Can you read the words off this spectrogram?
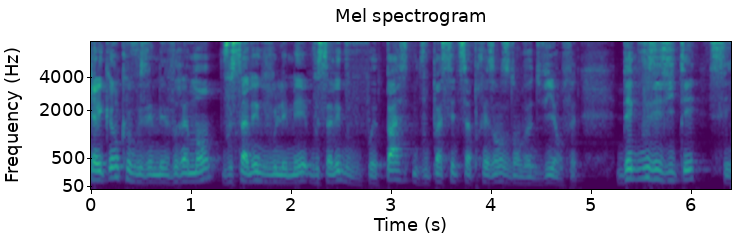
Quelqu'un que vous aimez vraiment, vous savez que vous l'aimez, vous savez que vous pouvez pas vous passer de sa présence dans votre vie en fait. Dès que vous hésitez, c'est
